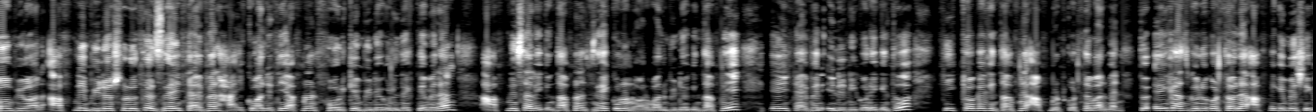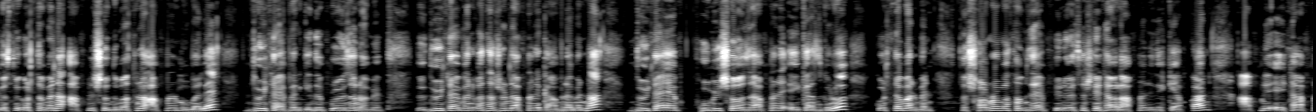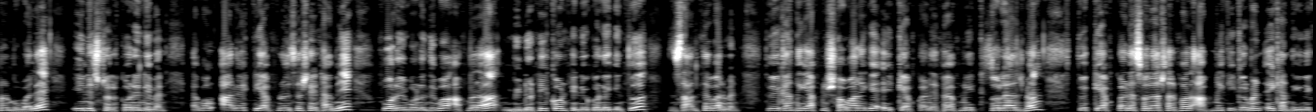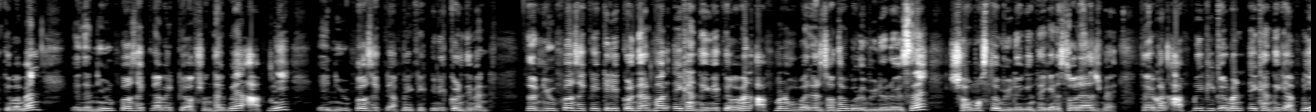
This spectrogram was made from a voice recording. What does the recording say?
তো ভিওয়ার আপনি ভিডিও শুরুতে যেই টাইপের হাই কোয়ালিটি আপনার ফোর কে ভিডিওগুলি দেখতে পেলেন, আপনি চাইলে কিন্তু আপনার যে কোনো নর্মাল ভিডিও কিন্তু আপনি এই টাইপের এডিটিং করে কিন্তু টিকটকে কিন্তু আপনি আপলোড করতে পারবেন। তো এই কাজগুলো করতে হলে আপনাকে বেশি কষ্ট করতে হবে না, আপনি শুধুমাত্র আপনার মোবাইলে দুই টাইপের কিন্তু প্রয়োজন হবে। তো দুই টাইপের কথা শুনে আপনারা ঘাবড়াবেন না, দুইটা অ্যাপ খুবই সহজে আপনারা এই কাজগুলো করতে পারবেন। তো সর্বপ্রথম যে অ্যাপটি রয়েছে সেটা হলো আপনার যদি ক্যাপ কার্ড আপনি এইটা আপনার মোবাইলে ইনস্টল করে নেবেন। এবং আরও একটি অ্যাপ রয়েছে সেটা আমি পরে বলে দিব, আপনারা ভিডিওটি কন্টিনিউ করলে কিন্তু জানতে পারবেন। তো এখান থেকে আপনি সবার আগে এই ক্যাপ কার্ড অ্যাপে আপনি চলে আসবেন। তো ক্যাপ কার্ডে চলে আসার পর আপনি কি করবেন? এখান থেকে দেখতে পাবেন এই যে নিউ প্রজেক্ট নামে একটি অপশন থাকবে। আপনি এই নিউ প্রজেক্টে আপনি একটি ক্লিক করে দিবেন। তো নিউ প্রজেক্টে ক্লিক করে দেওয়ার পর এখান থেকে দেখতে পাবেন আপনার মোবাইলের যতগুলো ভিডিও রয়েছে, সমস্ত ভিডিও কিন্তু এখানে চলে আসবে। তো এখন আপনি কি করবেন? এখান থেকে আপনি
